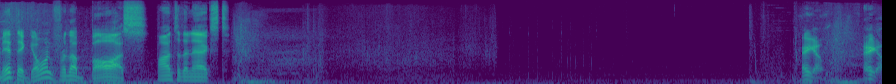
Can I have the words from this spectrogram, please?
Mythic going for the boss. On to the next. There you go. There you go.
